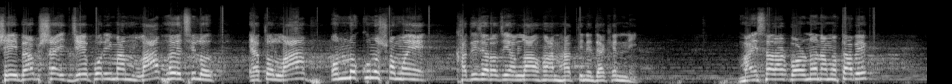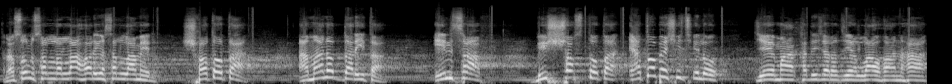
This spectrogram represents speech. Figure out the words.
সেই ব্যবসায় যে পরিমাণ লাভ হয়েছিল, এত লাভ অন্য কোনো সময়ে খাদিজা রাজি আল্লাহ আনহা তিনি দেখেননি। মাইসারার বর্ণনা মোতাবেক রসুল সাল্লাহ সাল্লামের সততা, আমানতদারিতা, ইনসাফ বিশ্বস্ততা এত বেশি ছিল যে মা খাদিজা রাজি আল্লাহ আনহা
